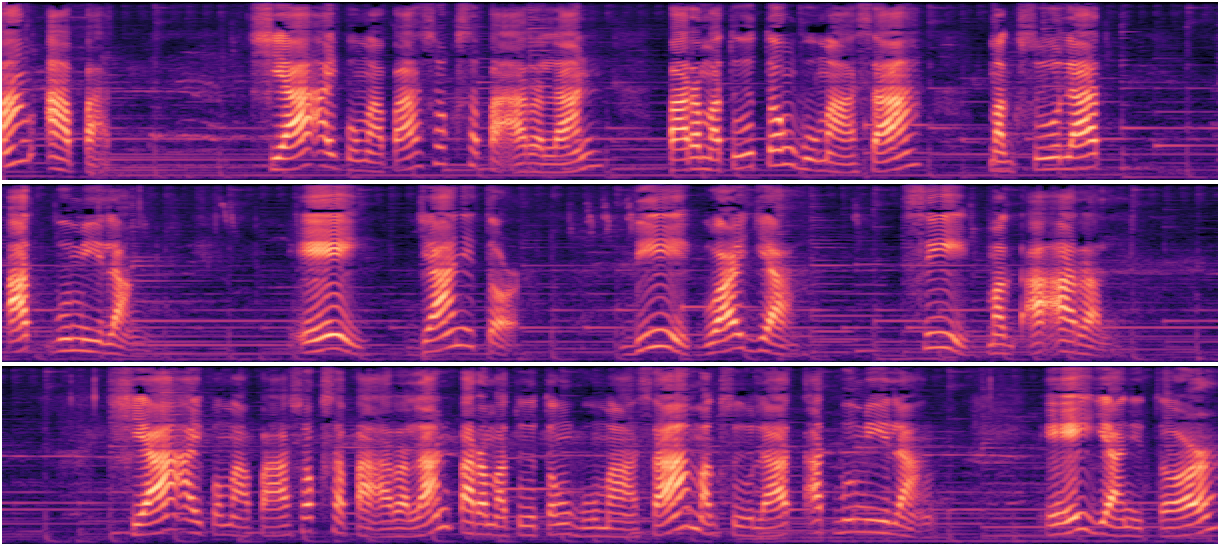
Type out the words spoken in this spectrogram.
Pang-apat, siya ay pumapasok sa paaralan para matutong bumasa, magsulat, at bumilang. A. Janitor B. Guardia C. Mag-aaral Siya ay pumapasok sa paaralan para matutong bumasa, magsulat, at bumilang. A. Janitor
